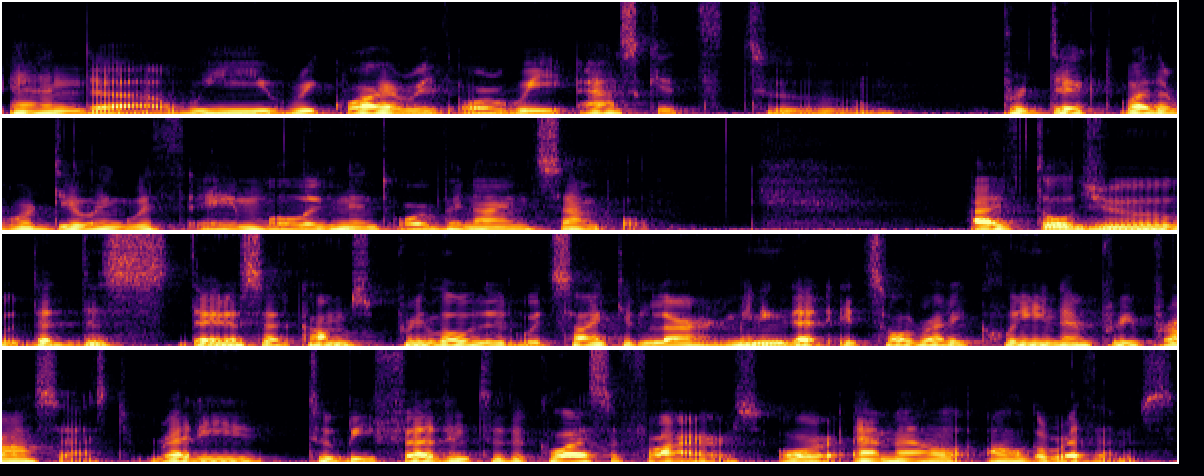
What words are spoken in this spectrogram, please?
and uh, we require it or we ask it to predict whether we're dealing with a malignant or benign sample. I've told you that this dataset comes preloaded with scikit-learn, meaning that it's already cleaned and pre-processed, ready to be fed into the classifiers or ML algorithms.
